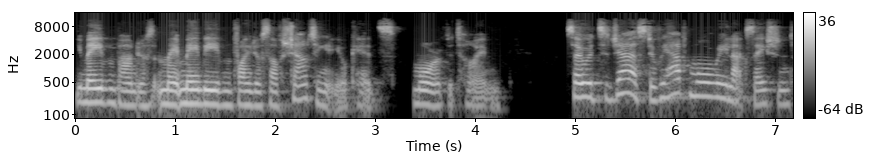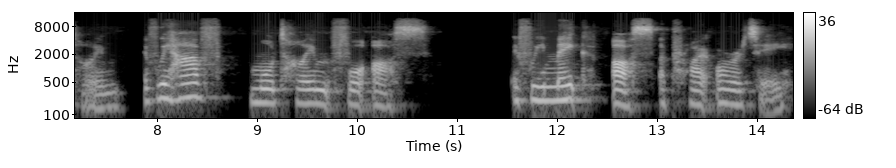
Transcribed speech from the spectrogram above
You may even find yourself, may, maybe even find yourself shouting at your kids more of the time. So I would suggest if we have more relaxation time, if we have more time for us, if we make us a priority,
